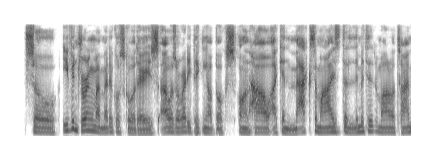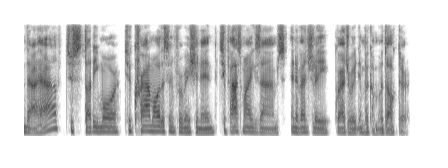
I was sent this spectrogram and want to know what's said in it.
So, even during my medical school days, I was already picking up books on how I can maximize the limited amount of time that I have to study more, to cram all this information in, to pass my exams, and eventually graduate and become a doctor.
